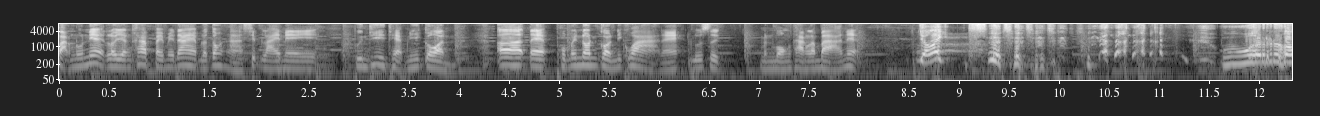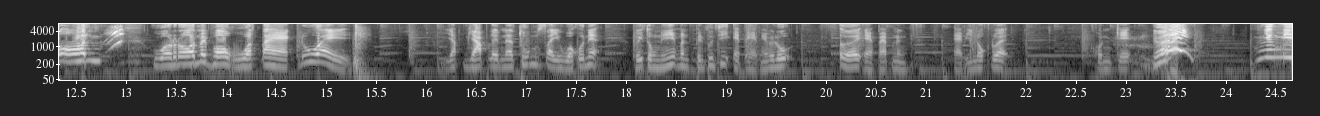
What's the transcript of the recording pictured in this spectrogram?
ฝั่งนู้นเนี่ยเรายังข้ามไปไม่ได้ เราต้องหาซิปไลน์ในพื้นที่แถบนี้ก่อน เออแต่ผมไปนอนก่อนดีกว่านะ รู้สึกมันมองทางลำบากเนี่ยเย้ยหัวร้อน หัวร้อนไม่พอหัวแตกด้วย ยับยับเลยนะ ทุ่มใส่หัวคุณเนี่ยเฮ้ยตรงนี้มันเป็นพื้นที่แอบแอบไงไม่รู้ เอ้ยแอบแป๊บหนึ่งแอบอีนกด้วย คนเกะเฮ้ยยังมี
